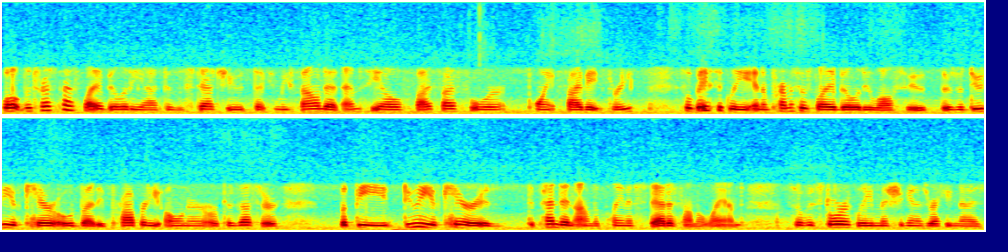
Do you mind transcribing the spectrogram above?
Well, the Trespass Liability Act is a statute that can be found at MCL 554.583 so basically, in a premises liability lawsuit, there's a duty of care owed by the property owner or possessor, but the duty of care is dependent on the plaintiff's status on the land. So historically, Michigan has recognized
